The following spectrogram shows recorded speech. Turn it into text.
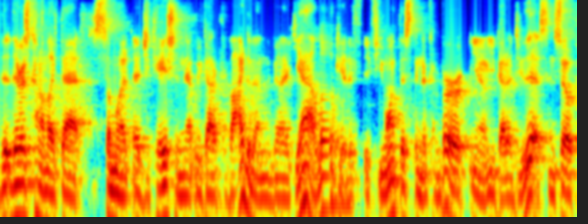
th- there is kind of like that somewhat education that we got to provide to them to be like, yeah, look at if, if you want this thing to convert, you know, you got to do this. And so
